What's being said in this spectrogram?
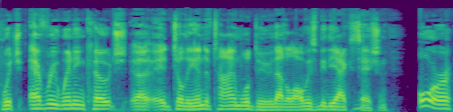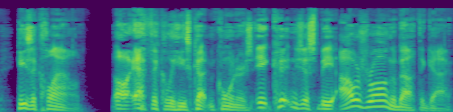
which every winning coach uh, until the end of time will do. That'll always be the accusation. Or he's a clown. Oh, ethically, he's cutting corners. It couldn't just be, I was wrong about the guy.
